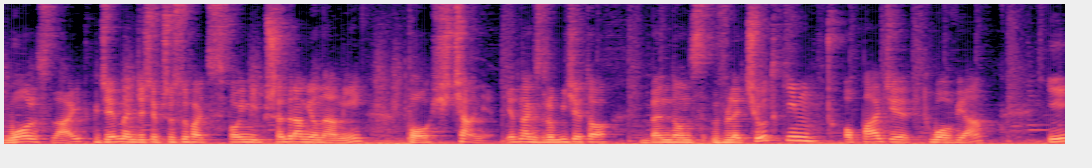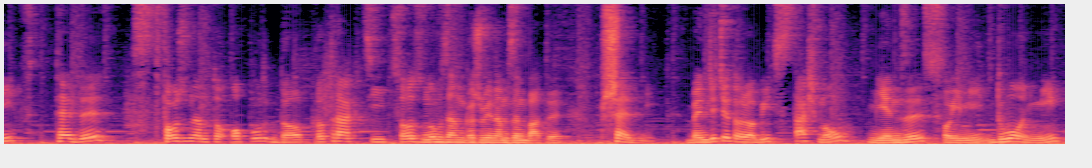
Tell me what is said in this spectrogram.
wall slide, gdzie będziecie przesuwać swoimi przedramionami po ścianie. Jednak zrobicie to będąc w leciutkim opadzie tułowia i wtedy stworzy nam to opór do protrakcji, co znów zaangażuje nam zębaty przedni. Będziecie to robić z taśmą między swoimi dłońmi,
